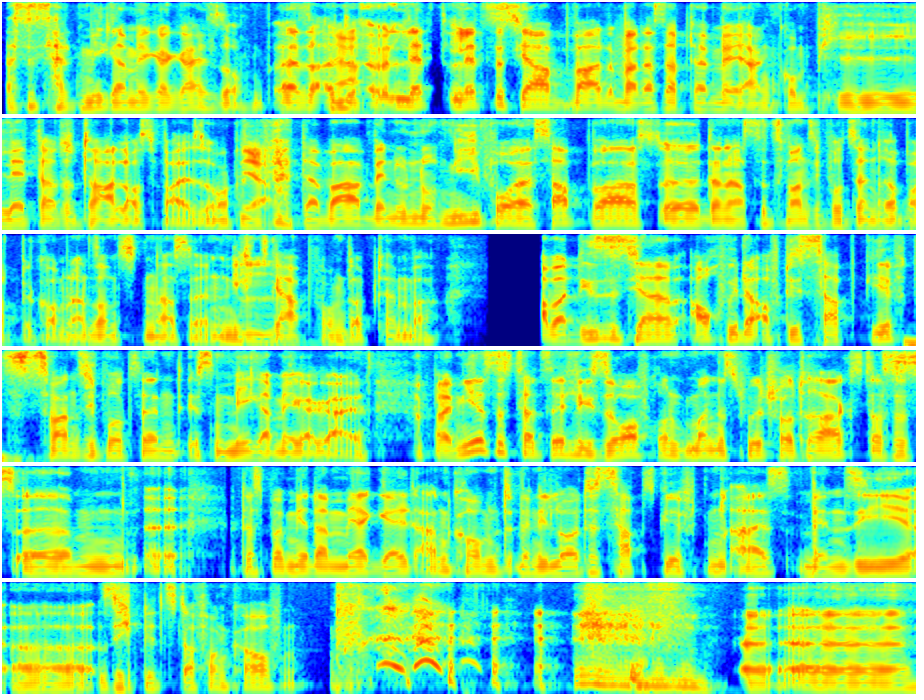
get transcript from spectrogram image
das ist halt mega, mega geil so. Also Ja. äh, let, letztes Jahr war, war der September ja ein kompletter Totalausfall so. ja, Da war, wenn du noch nie vorher Sub warst, äh, dann hast du 20% Rabatt bekommen. Ansonsten hast du nichts Mhm. gehabt vom September. Aber dieses Jahr auch wieder auf die Sub-Gifts. 20% ist mega, mega geil. Bei mir ist es tatsächlich so, aufgrund meines Twitch-Vertrags, dass es, ähm, äh, dass bei mir dann mehr Geld ankommt, wenn die Leute Subs giften, als wenn sie äh, sich Bits davon kaufen. äh, äh,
